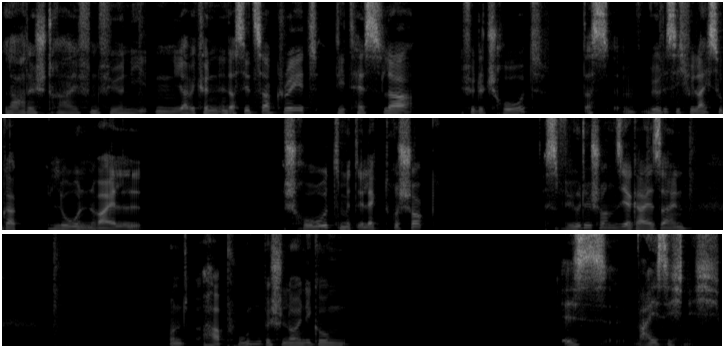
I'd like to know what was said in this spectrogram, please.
Ladestreifen für Nieten. Ja, wir können in das Sitz-Upgrade die Tesla für den Schrot. Das würde sich vielleicht sogar lohnen, weil Schrot mit Elektroschock, es würde schon sehr geil sein. Und Harpunenbeschleunigung ist, weiß ich nicht.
